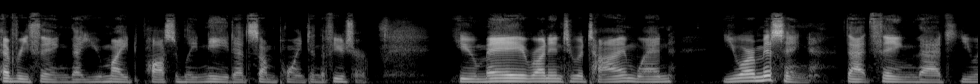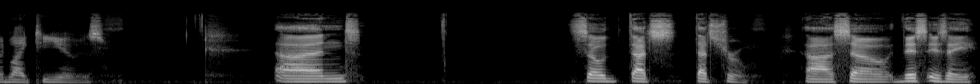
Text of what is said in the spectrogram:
everything that you might possibly need at some point in the future. You may run into a time when you are missing that thing that you would like to use. And so that's that's true. Uh, so this is a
